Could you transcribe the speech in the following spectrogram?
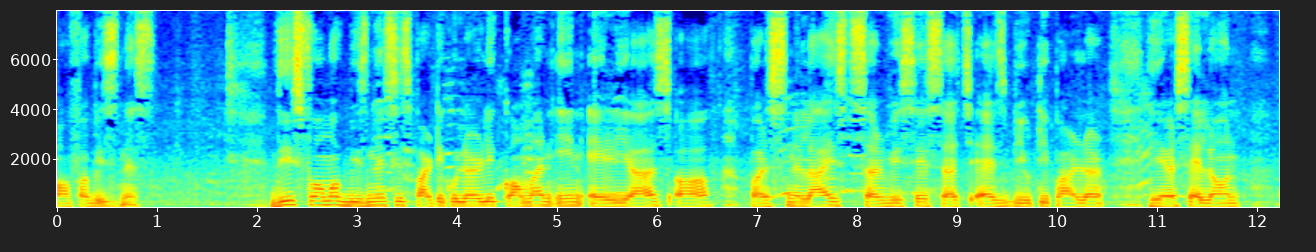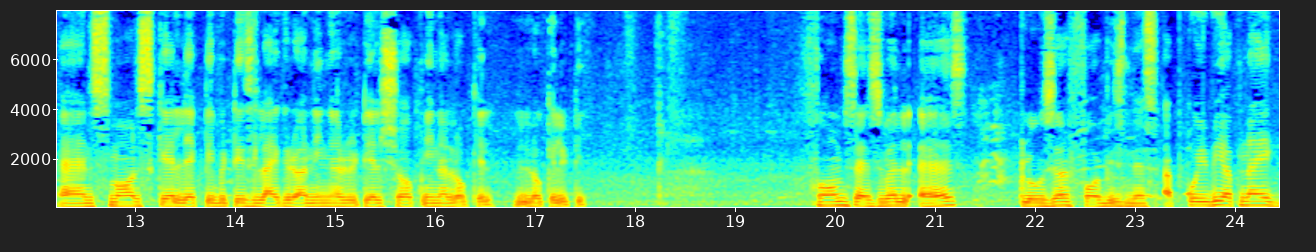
of a business this form of business is particularly common in areas of personalised services such as beauty parlour hair salon and small scale activities like running a retail shop in a locality forms as well as closure for business अब कोई भी अपना एक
